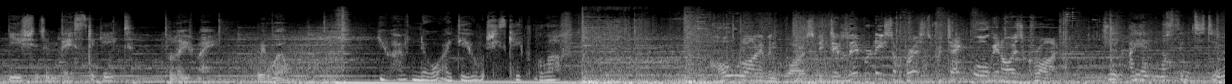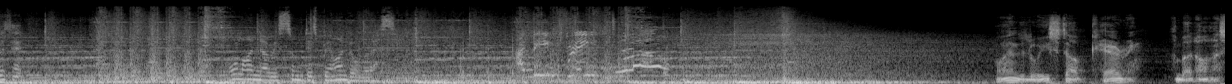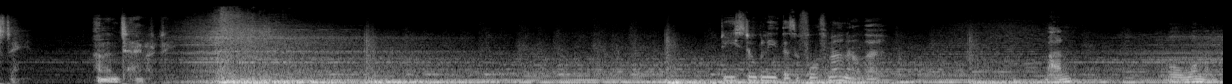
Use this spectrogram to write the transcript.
You should investigate. Believe me, we will. You have no idea what she's capable of. A whole line of inquiries is deliberately suppressed to protect organised crime. Kate, I had nothing to do with it. All I know is somebody's behind all this. I'm being framed. No! When did we stop caring about honesty and integrity? Do you still believe there's a fourth man out there? Man or woman?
